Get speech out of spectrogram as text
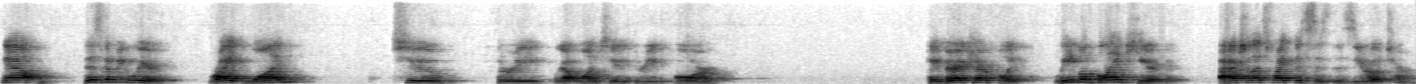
Now, this is going to be weird. Write one, two, three. We got one, two, three, four. Okay, very carefully. Leave a blank here. Actually, let's write this as the zero term.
